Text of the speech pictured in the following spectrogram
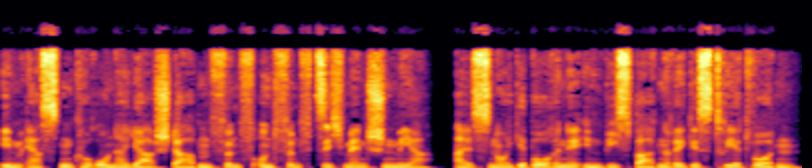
im ersten Corona-Jahr starben 55 Menschen mehr, als Neugeborene in Wiesbaden registriert wurden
